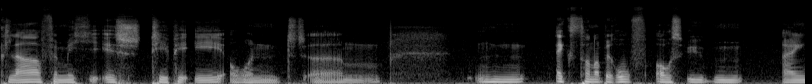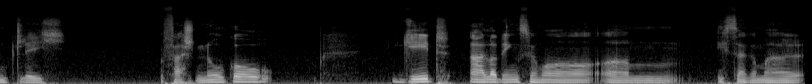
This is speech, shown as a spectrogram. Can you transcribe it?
klar, für mich ist TPE und ähm, ein externer Beruf ausüben eigentlich fast No-Go. Geht allerdings, wenn man, ähm, ich sage mal,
